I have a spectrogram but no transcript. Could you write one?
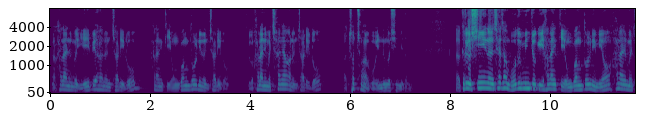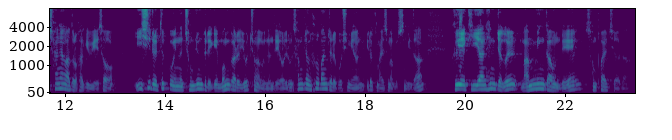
하나님을 예배하는 자리로 하나님께 영광 돌리는 자리로 그리고 하나님을 찬양하는 자리로 초청하고 있는 것입니다. 그리고 시인은 세상 모든 민족이 하나님께 영광 돌리며 하나님을 찬양하도록 하기 위해서 이 시를 듣고 있는 청중들에게 뭔가를 요청하고 있는데요. 여러분 3장 후반절을 보시면 이렇게 말씀하고 있습니다. 그의 기이한 행적을 만민 가운데에 선포할지어다.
